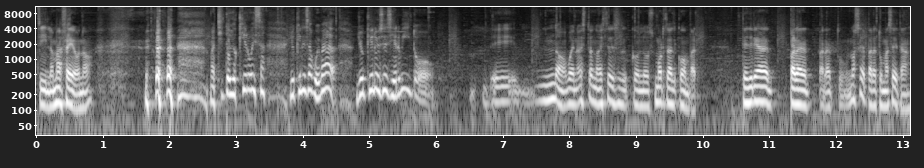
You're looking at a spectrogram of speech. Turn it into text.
Sí, lo más feo, ¿no? Machito, yo quiero esa, yo quiero esa huevada, yo quiero ese ciervito. Eh, no, bueno, esto no, esto es con los Mortal Kombat. Tendría para, para tu, no sé, para tu maceta.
